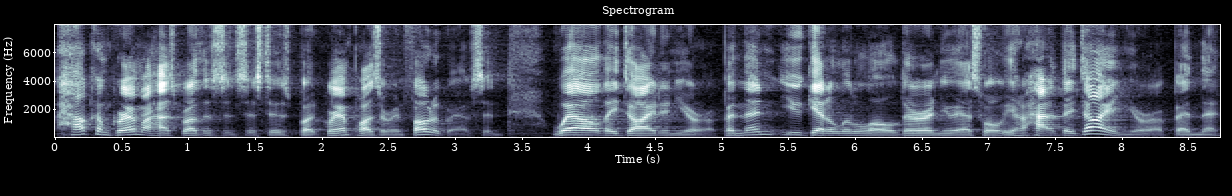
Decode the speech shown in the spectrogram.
how come grandma has brothers and sisters, but grandpas are in photographs? And well, they died in Europe. And then you get a little older, and you ask, well, you know, how did they die in Europe? And the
